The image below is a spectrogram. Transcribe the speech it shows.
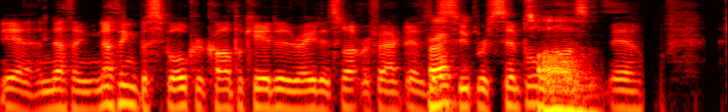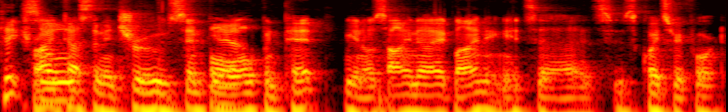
Yeah, nothing nothing bespoke or complicated, right? It's not refractory. It's super simple. awesome. Yeah. Okay, Try so, tested and true, simple yeah. open pit, you know, cyanide mining. It's uh, it's, it's quite straightforward.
